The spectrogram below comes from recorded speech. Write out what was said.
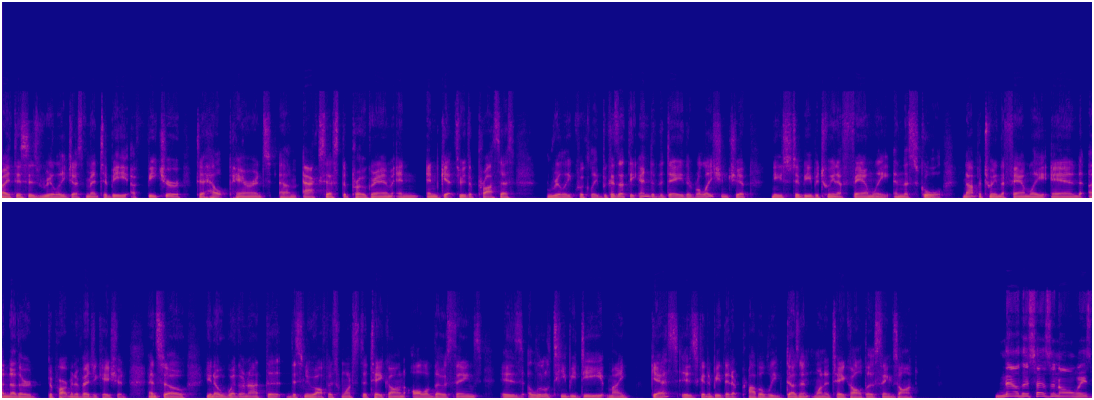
Right. This is really just meant to be a feature to help parents um, access the program and and get through the process really quickly. Because at the end of the day the relationship needs to be between a family and the school not between the family and another department of education. And so you know whether or not the this new office wants to take on all of those things is a little tbd my guess is going to be that it probably doesn't want to take all those things on. Now this hasn't always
